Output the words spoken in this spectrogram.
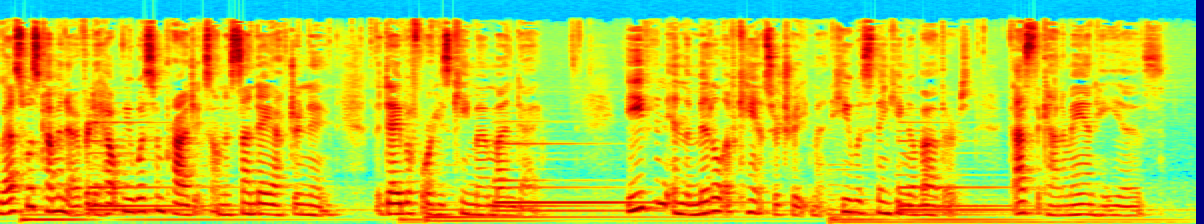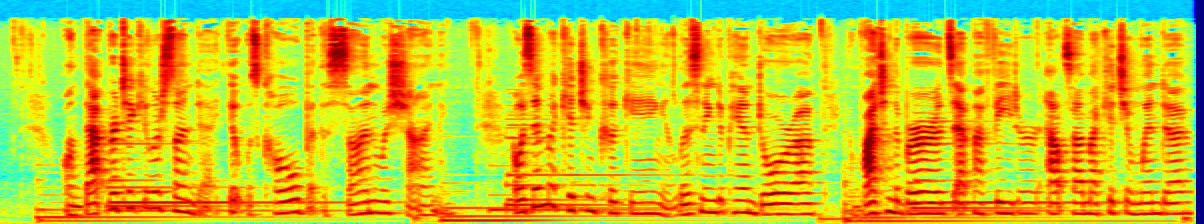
Wes was coming over to help me with some projects on a Sunday afternoon, the day before his chemo Monday. Even in the middle of cancer treatment, he was thinking of others. That's the kind of man he is. On that particular Sunday, it was cold, but the sun was shining. I was in my kitchen cooking and listening to Pandora and watching the birds at my feeder outside my kitchen window.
